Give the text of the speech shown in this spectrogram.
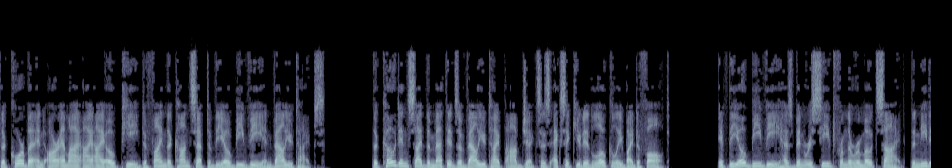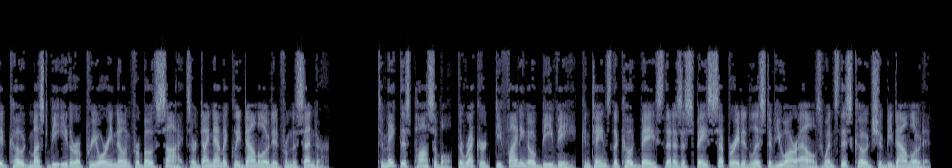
the Corba and RMI-IIOP define the concept of the OBV and value types. The code inside the methods of value-type objects is executed locally by default. If the OBV has been received from the remote side, the needed code must be either a priori known for both sides or dynamically downloaded from the sender. To make this possible, the record, defining OBV, contains the code base that is a space-separated list of URLs whence this code should be downloaded.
